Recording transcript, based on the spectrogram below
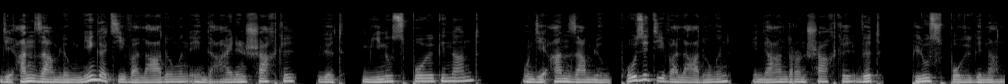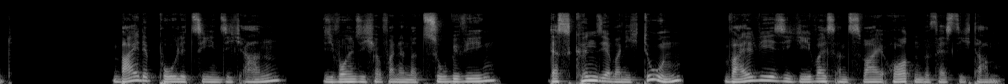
Die Ansammlung negativer Ladungen in der einen Schachtel wird Minuspol genannt und die Ansammlung positiver Ladungen in der anderen Schachtel wird Pluspol genannt. Beide Pole ziehen sich an, sie wollen sich aufeinander zubewegen, das können sie aber nicht tun, weil wir sie jeweils an zwei Orten befestigt haben.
